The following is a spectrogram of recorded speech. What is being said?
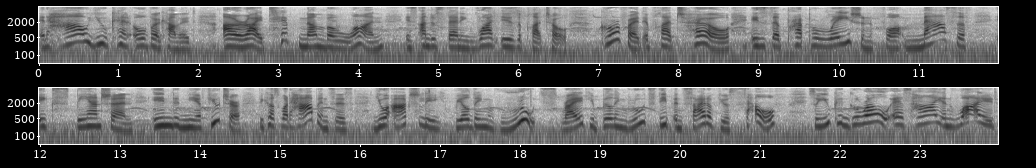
and how you can overcome it. All right, tip number one is understanding what is a plateau. Girlfriend, a plateau is the preparation for massive expansion in the near future. Because what happens is you're actually building roots right? You're building roots deep inside of yourself so you can grow as high and wide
